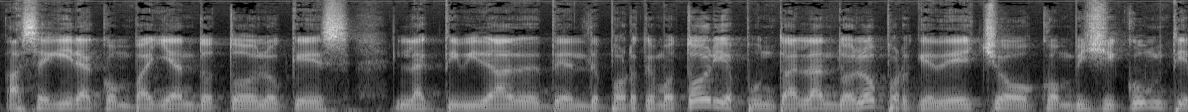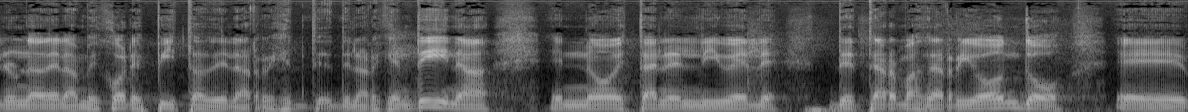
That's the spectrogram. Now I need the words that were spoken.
a seguir acompañando todo lo que es la actividad del deporte motor y apuntalándolo porque de hecho con Vigicum tiene una de las mejores pistas de la, de la Argentina, eh, no está en el nivel de Termas de Río Hondo, eh,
